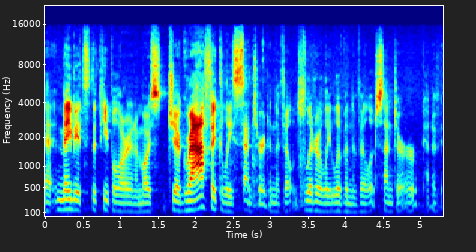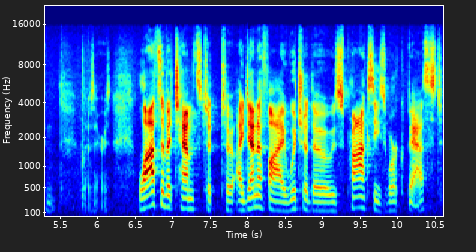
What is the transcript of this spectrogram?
uh, maybe it's the people who are in a most geographically centered in the village, literally live in the village center or kind of in those areas. Lots of attempts to, to identify which of those proxies work best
